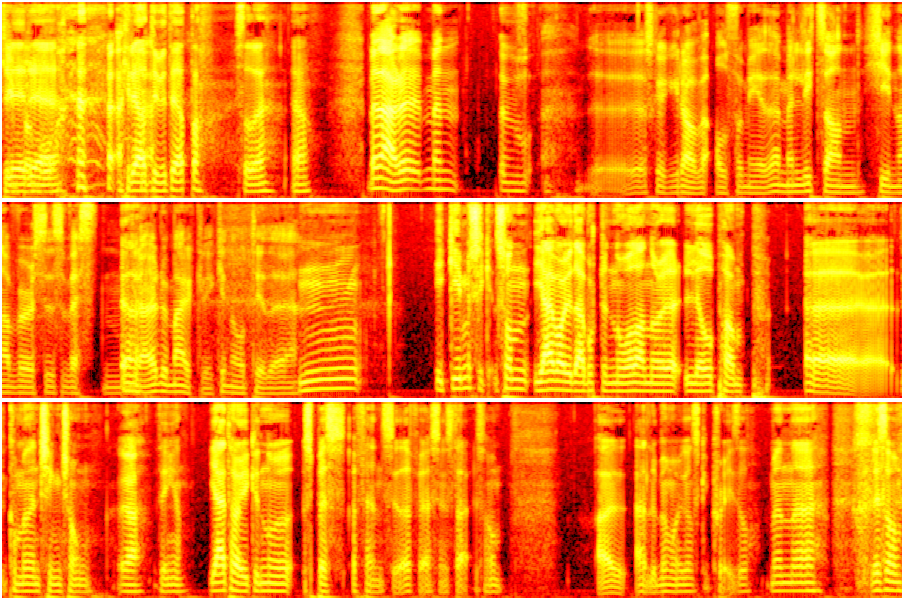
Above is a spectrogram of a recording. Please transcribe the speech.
Kim eh, kreativitet, da. Så det, ja. Men er det Men Jeg skal ikke grave altfor mye i det, men litt sånn Kina versus Vesten-greier. Du merker ikke noe til det? Mm, ikke i musikken. Sånn, jeg var jo der borte nå, da, når Lil Pump uh, kom med den Ching Chong-tingen. Ja. Jeg tar jo ikke noe spes offense i det, for jeg syns det er liksom Ad- Adliben var jo ganske crazy, da. Men uh, liksom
